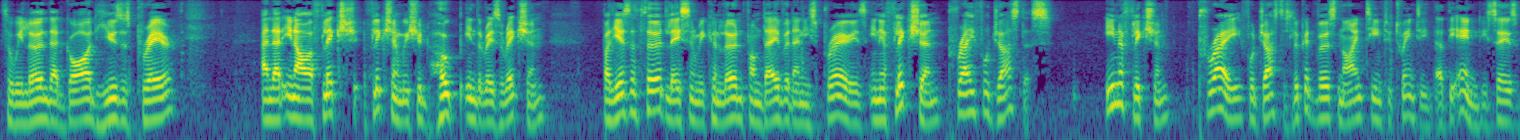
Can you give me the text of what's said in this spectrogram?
So we learn that God uses prayer, and that in our affliction we should hope in the resurrection. But here's the third lesson we can learn from David and his prayer is in affliction, pray for justice. In affliction, pray for justice. Look at verse 19 to 20. At the end, he says,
